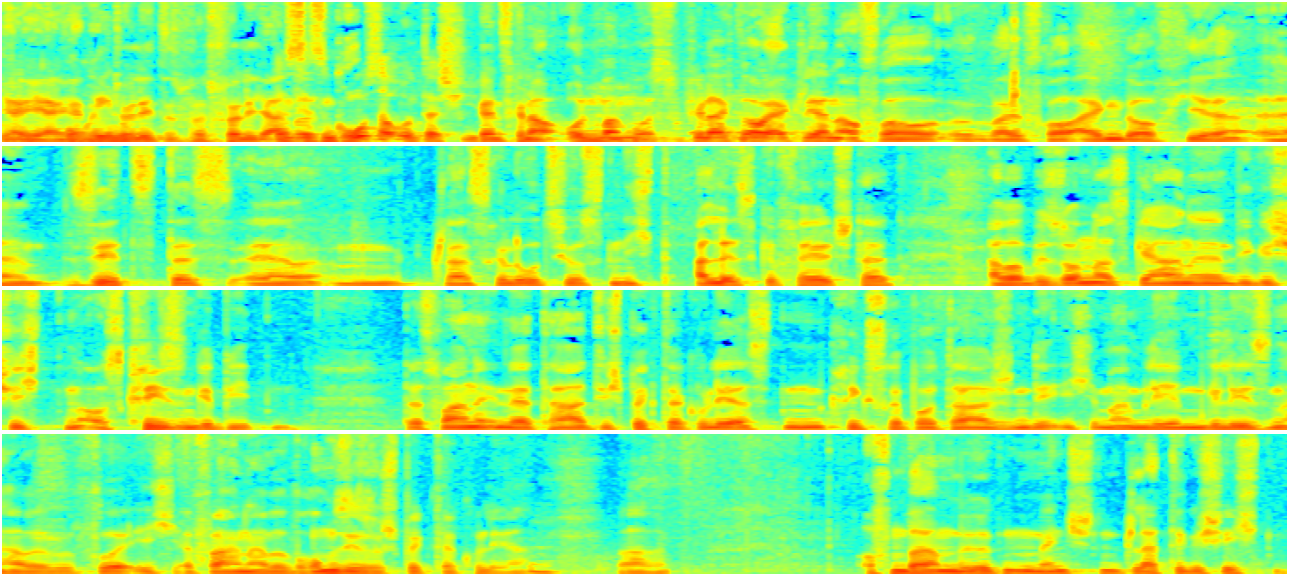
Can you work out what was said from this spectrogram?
Ja, ja, ja, Moreno. natürlich, das ist völlig Das anderes. ist ein großer Unterschied. Ganz genau. Und man muss vielleicht noch erklären, auch Frau, weil Frau Eigendorf hier äh, sitzt, dass äh, Klaas Relotius nicht alles gefälscht hat, aber besonders gerne die Geschichten aus Krisengebieten. Das waren in der Tat die spektakulärsten Kriegsreportagen, die ich in meinem Leben gelesen habe, bevor ich erfahren habe, warum sie so spektakulär waren. Offenbar mögen Menschen glatte Geschichten.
